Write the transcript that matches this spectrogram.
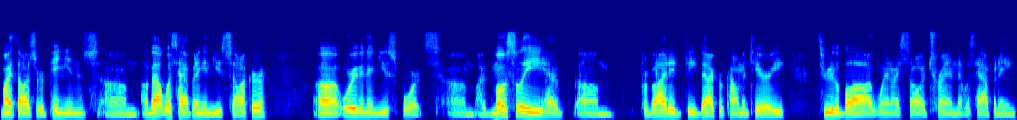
my thoughts or opinions um, about what's happening in youth soccer uh, or even in youth sports. Um, I've mostly have um, provided feedback or commentary through the blog when I saw a trend that was happening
